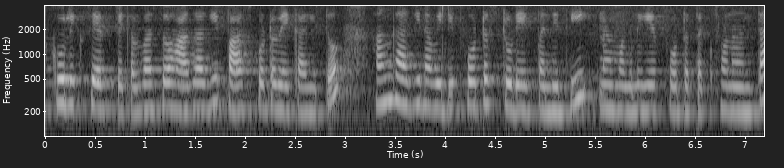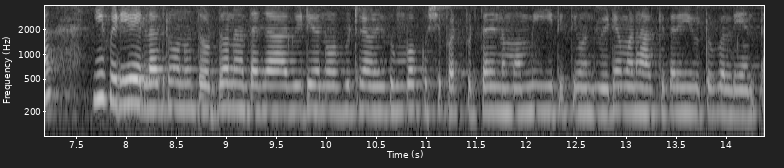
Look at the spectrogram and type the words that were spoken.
ಸ್ಕೂಲಿಗೆ ಸೇರಿಸ್ಬೇಕಲ್ವ? ಸೊ ಹಾಗಾಗಿ ಪಾಸ್ ಫೋಟೋ ಬೇಕಾಗಿತ್ತು. ಹಾಗಾಗಿ ನಾವು ಇಲ್ಲಿ ಫೋಟೋ ಸ್ಟುಡಿಯೋಗೆ ಬಂದಿದ್ವಿ. ನಮ್ಮ ಮಗನಿಗೆ ಫೋಟೋ ತೆಗ್ಸೋಣ ಅಂತ. ಈ ವಿಡಿಯೋ ಎಲ್ಲಾದರೂ ಅವನು ದೊಡ್ಡವನಾದಾಗ ವಿಡಿಯೋ ನೋಡಿಬಿಟ್ರೆ ಅವನಿಗೆ ತುಂಬ ಖುಷಿ ಪಟ್ಬಿಡ್ತಾನೆ. ನಮ್ಮ ಮಮ್ಮಿ ಈ ರೀತಿ ಒಂದು ವಿಡಿಯೋ ಮಾಡಿ ಹಾಕಿದ್ದಾರೆ ಯೂಟ್ಯೂಬಲ್ಲಿ ಅಂತ.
